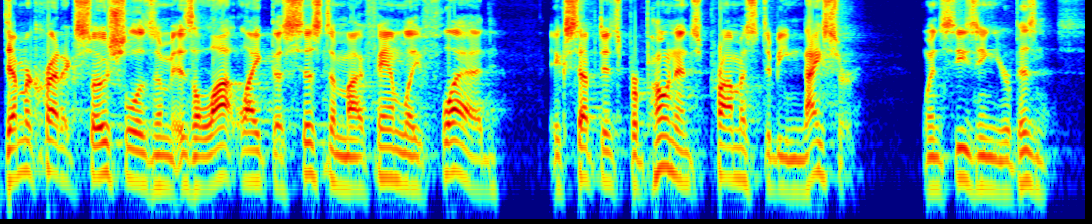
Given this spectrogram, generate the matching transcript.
democratic socialism is a lot like the system my family fled, except its proponents promised to be nicer when seizing your business.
